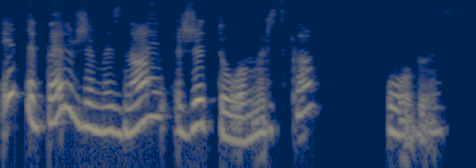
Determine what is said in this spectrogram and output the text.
і тепер вже ми знаємо Житомирська область.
